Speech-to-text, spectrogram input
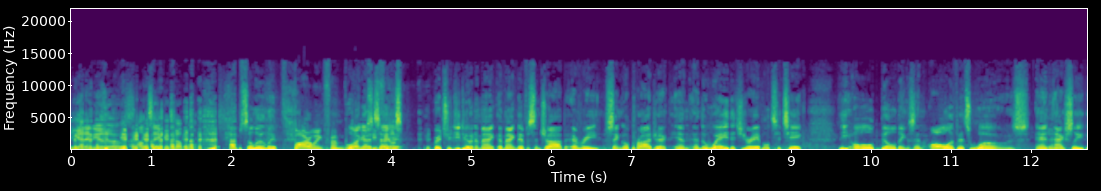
You got any of those? I'll take a couple. Absolutely. Borrowing from Well, I got to tell Fields. you, Richard, you do a, mag- a magnificent job every single project, and, and the way that you're able to take the old buildings and all of its woes and actually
